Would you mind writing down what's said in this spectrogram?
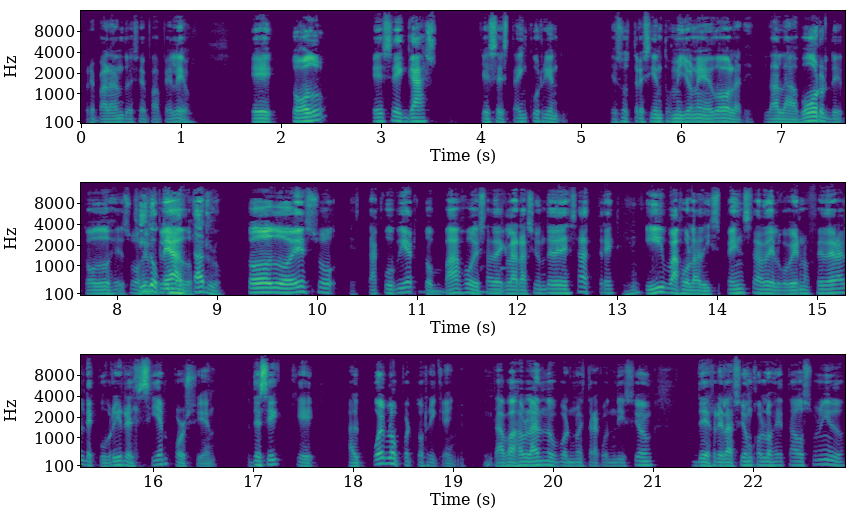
preparando ese papeleo. Eh, todo ese gasto que se está incurriendo, esos 300 millones de dólares, la labor de todos esos Y empleados. Todo eso está cubierto bajo esa declaración de desastre y bajo la dispensa del gobierno federal de cubrir el 100%. Es decir, que al pueblo puertorriqueño, estabas hablando por nuestra condición de relación con los Estados Unidos,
